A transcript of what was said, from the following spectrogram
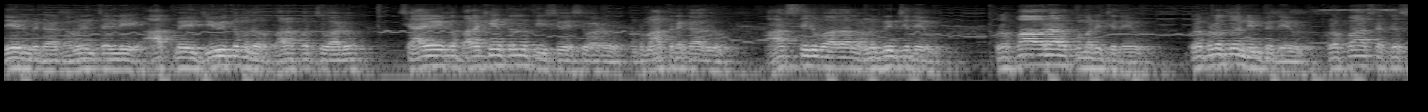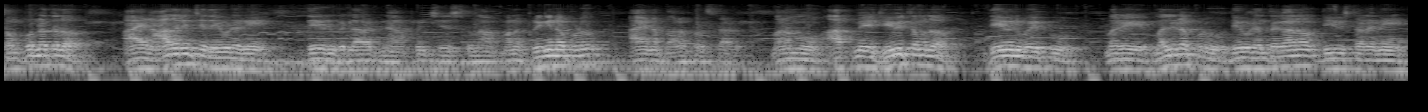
దేవుని బిడ్డ గమనించండి. ఆత్మీయ జీవితంలో బలపరచువాడు శారీరక బలహీనతలను తీసివేసేవాడు అంత మాత్రమే కాదు ఆశీర్వాదాలు అనుగ్రహించే దేవుడు కృపావరాలు కుమరించే దేవుడు కృపలతో నింపే దేవుడు కృపా సత్య సంపూర్ణతలో ఆయన ఆదరించే దేవుడని దేవుని బిడ్డ జ్ఞాపకం చేసుకున్నాం. మనం కృంగినప్పుడు ఆయన బలపరుస్తాడు. మనము ఆత్మీయ జీవితంలో దేవుని వైపు మరి మళ్ళినప్పుడు దేవుడు ఎంతగానో దీవిస్తాడని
